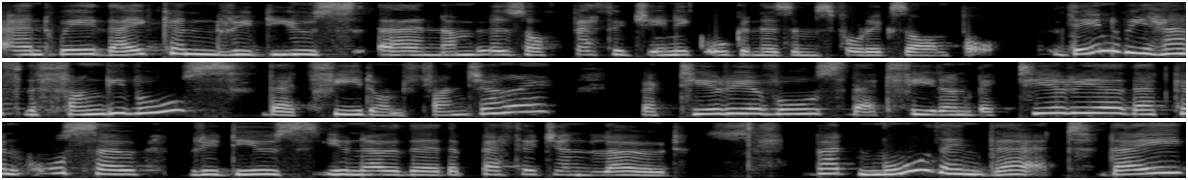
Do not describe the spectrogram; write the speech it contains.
and where they can reduce uh, numbers of pathogenic organisms, for example. Then we have the fungivores that feed on fungi, bacteriivores that feed on bacteria that can also reduce, you know, the, the pathogen load. But more than that, they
